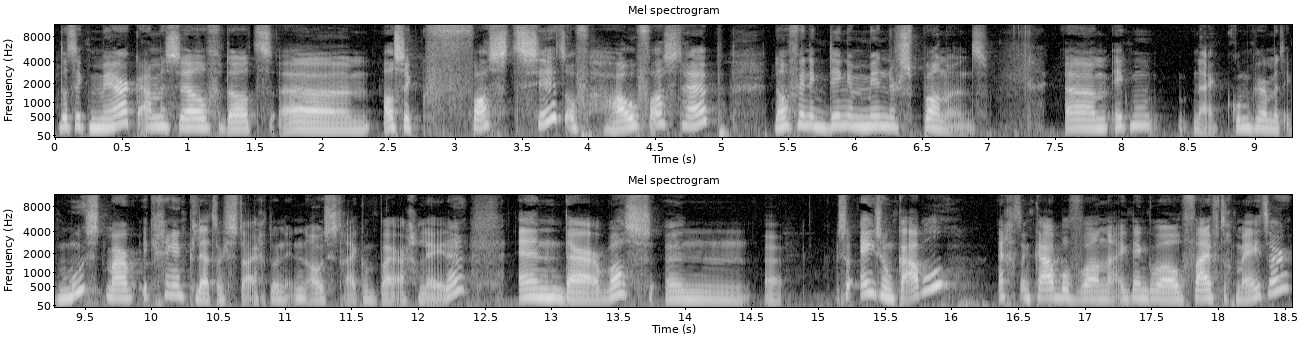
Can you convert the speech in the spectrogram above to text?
Dat ik merk aan mezelf dat ehm, als ik vast zit of houvast heb, dan vind ik dingen minder spannend. Ehm, ik, nou, ik kom weer met ik moest, maar ik ging een kletterstijg doen in Oostenrijk een paar jaar geleden. En daar was een, eh, zo, zo'n kabel. Echt een kabel van, nou, ik denk wel 50 meter.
